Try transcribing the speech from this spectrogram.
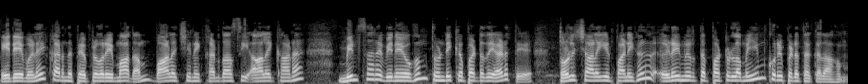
இதேவேளை கடந்த பிப்ரவரி மாதம் பாலச்சேனை கடதாசி ஆலைக்கான மின்சார விநியோகம் துண்டிக்கப்பட்டதை அடுத்து தொழிற்சாலையின் பணிகள் இடைநிறுத்தப்பட்டுள்ளமையும் குறிப்பிடத்தக்கதாகும்.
